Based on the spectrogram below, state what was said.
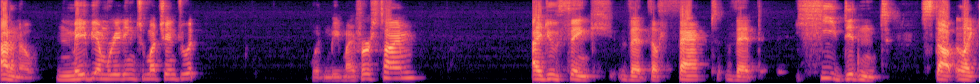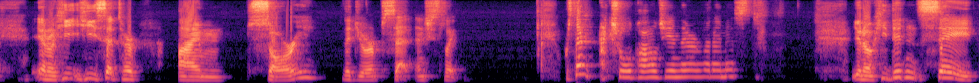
I don't know. Maybe I'm reading too much into it. Wouldn't be my first time. I do think that the fact that he didn't stop, like, you know, he, he said to her, I'm sorry that you're upset. And she's like, was that an actual apology in there that I missed? You know, he didn't say,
